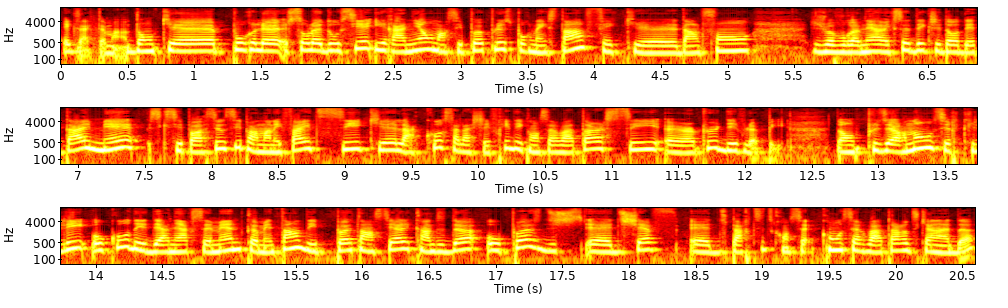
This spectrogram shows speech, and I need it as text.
Exactement. Donc, euh, pour le, sur le dossier iranien, on n'en sait pas plus pour l'instant. Fait que, dans le fond, Je vais vous revenir avec ça dès que j'ai d'autres détails. Mais ce qui s'est passé aussi pendant les fêtes, c'est que la course à la chefferie des conservateurs s'est euh, un peu développée. Donc, plusieurs noms ont circulé au cours des dernières semaines comme étant des potentiels candidats au poste du, euh, chef euh, du Parti conservateur du Canada.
